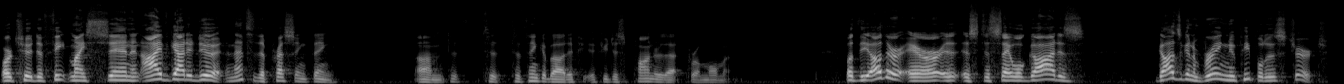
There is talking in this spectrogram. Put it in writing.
or to defeat my sin, and I've got to do it. And that's a depressing thing um, to, to, to think about if, if you just ponder that for a moment. But the other error is, is to say, well, God is, God's going to bring new people to this church.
